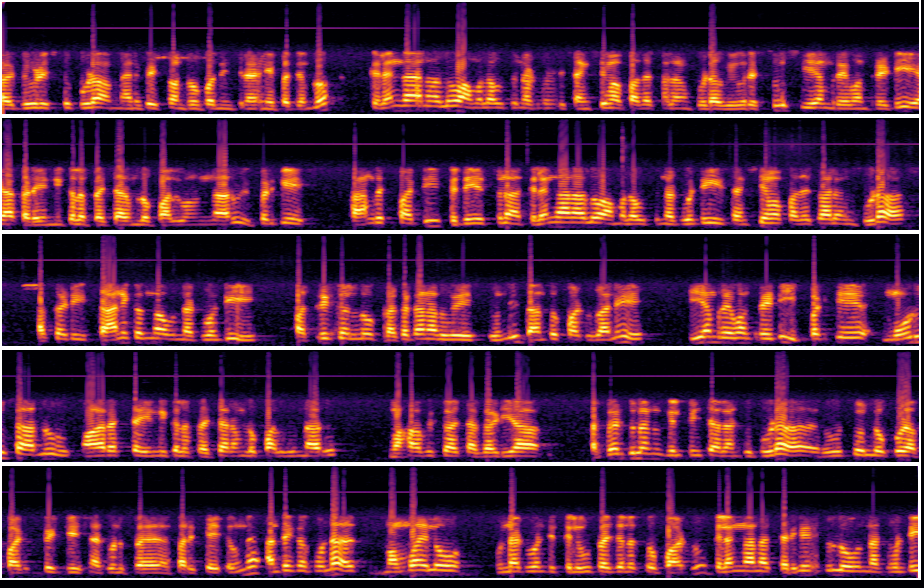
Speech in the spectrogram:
జోడిస్తూ కూడా మేనిఫెస్టోను రూపొందించిన నేపథ్యంలో తెలంగాణలో అమలవుతున్నటువంటి సంక్షేమ పథకాలను కూడా వివరిస్తూ సీఎం రేవంత్ రెడ్డి అక్కడ ఎన్నికల ప్రచారంలో పాల్గొన్నారు ఇప్పటికే కాంగ్రెస్ పార్టీ పెద్ద ఎత్తున తెలంగాణలో అమలవుతున్నటువంటి సంక్షేమ పథకాలను కూడా అక్కడి స్థానికంగా ఉన్నటువంటి పత్రికల్లో ప్రకటనలు వేస్తుంది. దాంతో పాటుగానే సీఎం రేవంత్ రెడ్డి ఇప్పటికే మూడు సార్లు మహారాష్ట్ర ఎన్నికల ప్రచారంలో పాల్గొన్నారు. మహావికాస్ అగడియా అభ్యర్థులను గెలిపించాలంటూ కూడా రోడ్ షోల్లో కూడా పార్టిసిపేట్ చేసినటువంటి ప- పరిస్థితి అయితే ఉంది. అంతేకాకుండా ముంబైలో ఉన్నటువంటి తెలుగు ప్రజలతో పాటు తెలంగాణ సరిహద్దుల్లో ఉన్నటువంటి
